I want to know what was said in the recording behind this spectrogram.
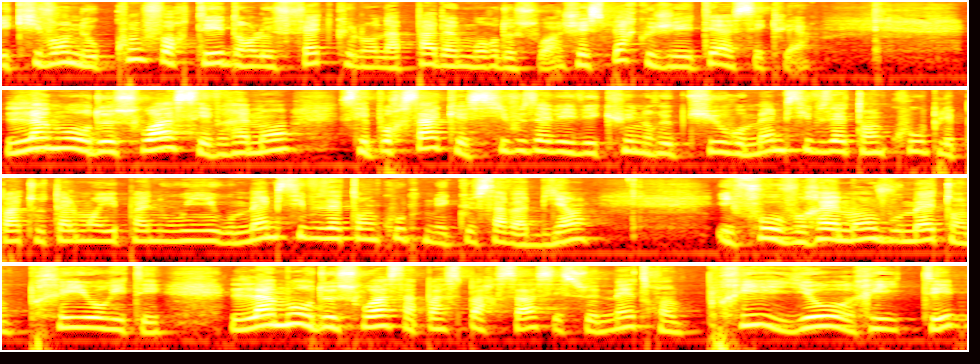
et qui vont nous conforter dans le fait que l'on n'a pas d'amour de soi. J'espère que j'ai été assez claire. L'amour de soi, c'est vraiment, c'est pour ça que si vous avez vécu une rupture, ou même si vous êtes en couple et pas totalement épanoui, ou même si vous êtes en couple mais que ça va bien, il faut vraiment vous mettre en priorité. L'amour de soi, ça passe par ça, c'est se mettre en priorité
